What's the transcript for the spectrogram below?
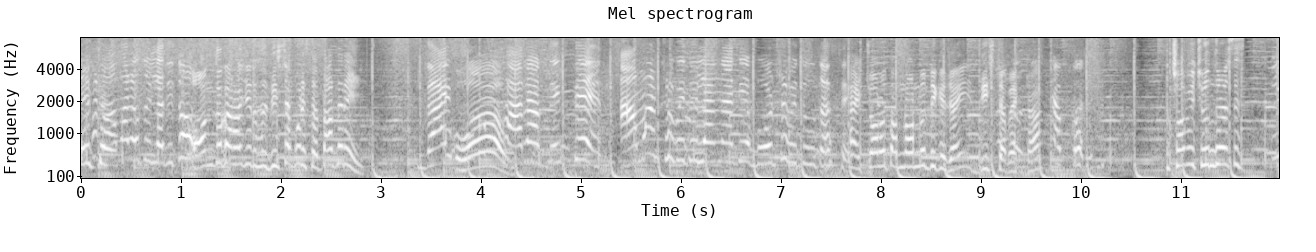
এই তো। আমারও তুলে দিত। অন্ধকার হয়ে যেতেছে ডিস্টার্ব করিস তাড়াতাড়ি। গাইস খারাপ দেখছেন? আমার ছবি তুলা না দিয়ে বোর ছবি তুলতাছে। এই চলো তো আমরা অন্যদিকে যাই ডিস্টার্ব একটা। ছবি সুন্দর আছে। কি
